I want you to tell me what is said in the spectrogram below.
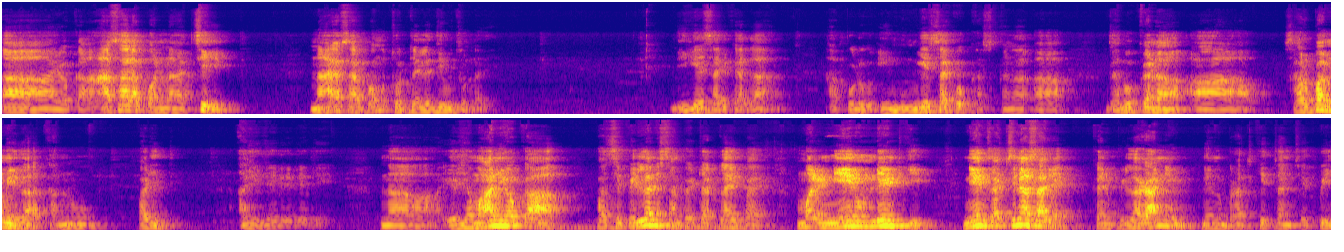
ఆ యొక్క ఆశాల పన్న వచ్చి నాగసర్పము తొట్టెలు దిగుతున్నది. దిగేసరికల్లా అప్పుడు ఈ ముంగిసకు కసుకన ఆ గబుక్కన ఆ సర్పం మీద కన్ను పడింది. అరే నా యజమాని యొక్క పసిపిల్లని చంపేటట్లు అయిపోయాయి మరి నేను ఉండేంటికి నేను చచ్చినా సరే కానీ పిల్లగాన్ని నేను బ్రతికితని చెప్పి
